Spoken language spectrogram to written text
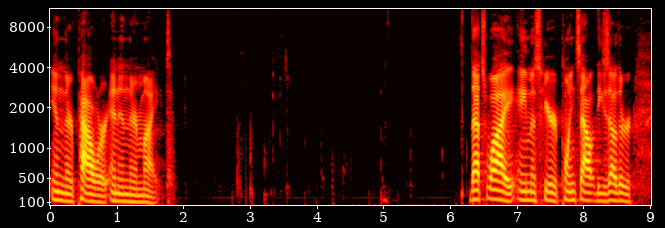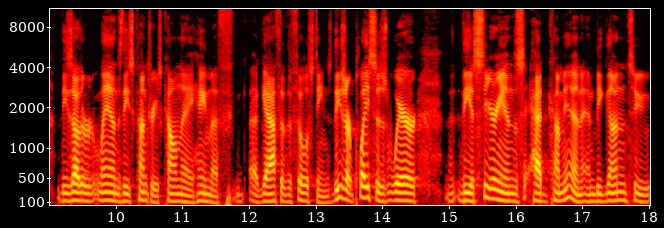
in their power and in their might. That's why Amos here points out these other, these other lands, these countries, Calneh, Hamath, uh, Gath of the Philistines. These are places where the Assyrians had come in and begun to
